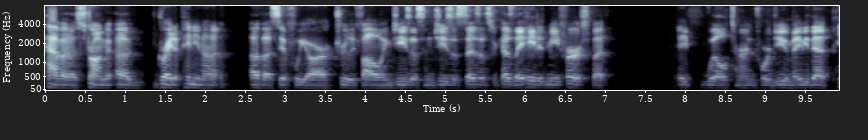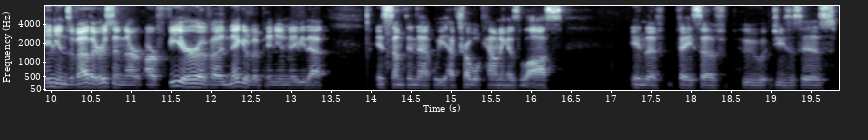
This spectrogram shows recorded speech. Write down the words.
have a strong, a great opinion on, of us if we are truly following Jesus. And Jesus says it's because they hated me first, but it will turn toward you. Maybe the opinions of others and our, our fear of a negative opinion, maybe that is something that we have trouble counting as loss in the face of who Jesus is.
